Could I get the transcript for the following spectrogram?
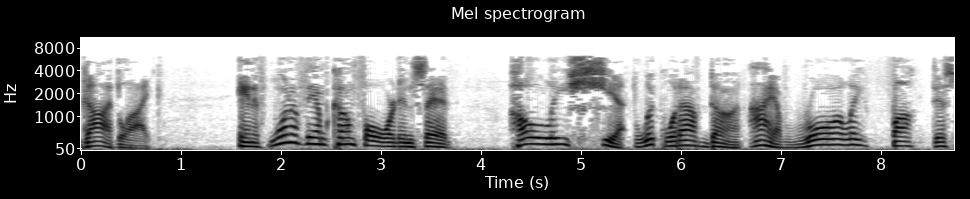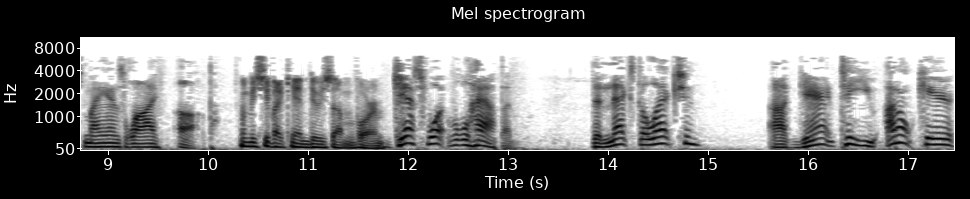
godlike. And if one of them come forward and said, holy shit, look what I've done. I have royally fucked this man's life up. Let me see if I can do something for him. Guess what will happen? The next election, I guarantee you, I don't care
